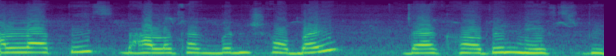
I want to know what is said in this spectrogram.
আল্লাহ হাফিজ, ভালো থাকবেন সবাই। দেখা হবে নেক্সট ভিডিও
